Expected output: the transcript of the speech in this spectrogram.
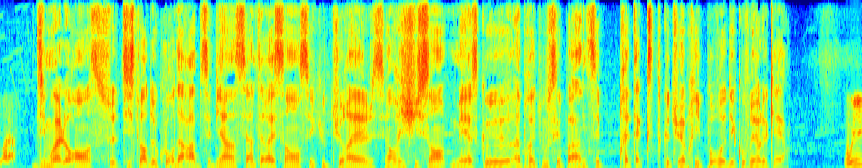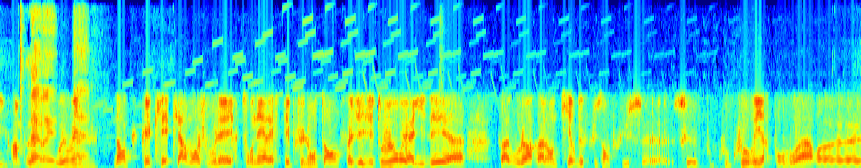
Voilà. Dis-moi Laurent, cette histoire de cours d'arabe, c'est bien, c'est intéressant, c'est culturel, c'est enrichissant, mais est-ce que après tout, c'est pas un de ces prétextes que tu as pris pour euh, découvrir le Caire? Oui, un peu. Bah ouais, oui, oui. ouais. Non, cl- cl- clairement, je voulais y retourner, rester plus longtemps. Enfin, j'ai toujours eu à l'idée, euh, vouloir ralentir de plus en plus, euh, se cou- courir pour voir euh,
